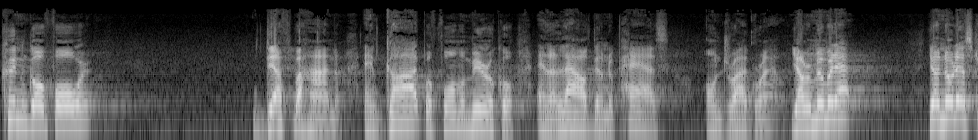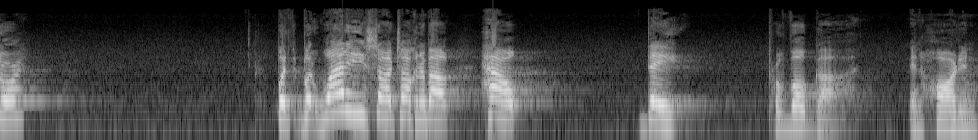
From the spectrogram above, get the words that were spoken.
Couldn't go forward, death behind them. And God performed a miracle and allowed them to pass on dry ground. Y'all remember that? Y'all know that story? But, but why did he start talking about how they provoke God and harden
